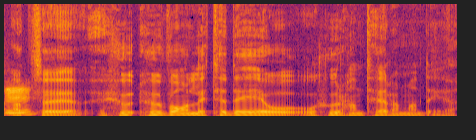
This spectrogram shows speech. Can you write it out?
Mm. Att, hur, hur vanligt är det och, och hur hanterar man det?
